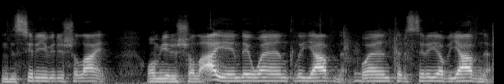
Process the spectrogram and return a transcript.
in the city of Yerushalayim. Om Yerushalayim, they went to Yavne. They went to the city of Yavne.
